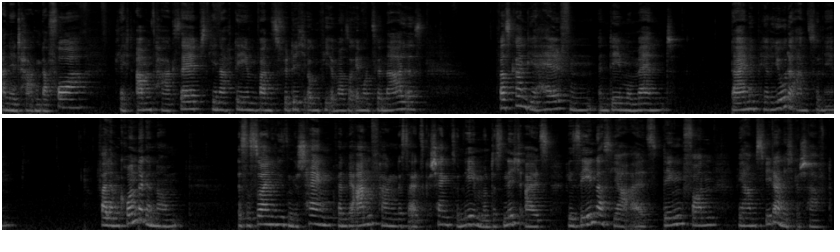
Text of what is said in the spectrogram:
an den Tagen davor, vielleicht am Tag selbst, je nachdem, wann es für dich irgendwie immer so emotional ist. Was kann dir helfen, in dem Moment deine Periode anzunehmen? Weil im Grunde genommen ist es so ein Riesengeschenk, wenn wir anfangen, das als Geschenk zu nehmen und das nicht als, wir sehen das ja als Ding von, wir haben es wieder nicht geschafft.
